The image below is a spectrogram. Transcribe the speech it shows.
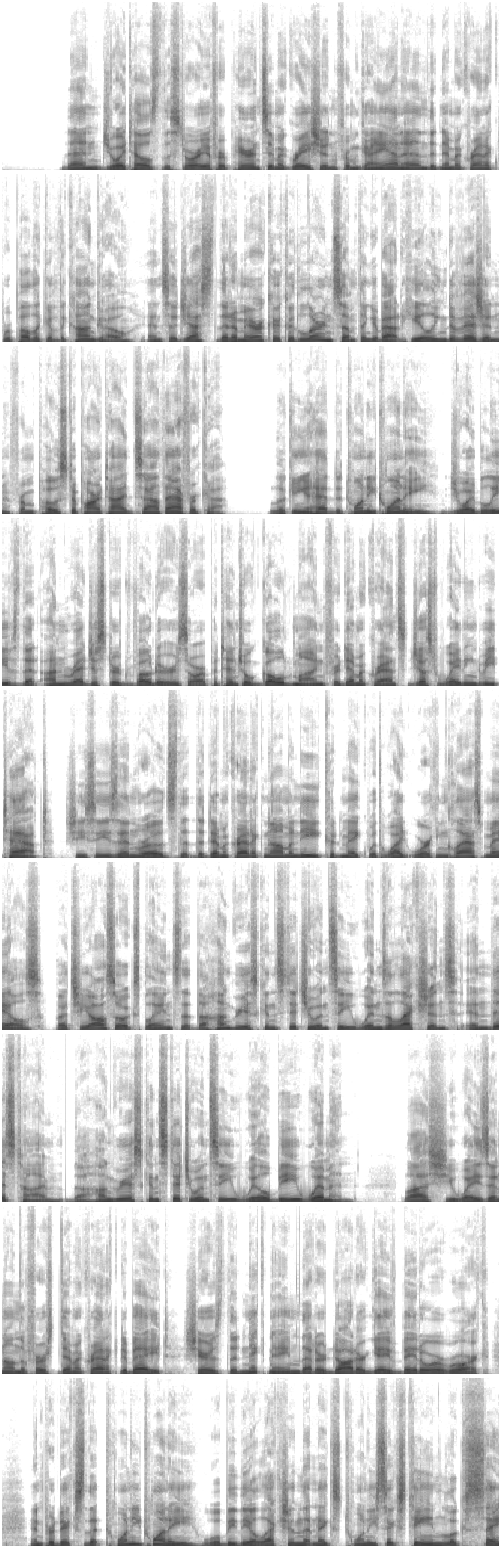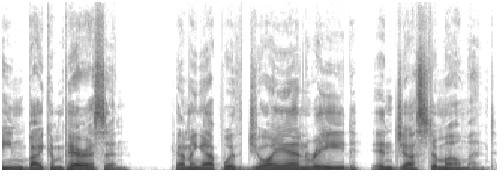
Then Joy tells the story of her parents' immigration from Guyana and the Democratic Republic of the Congo and suggests that America could learn something about healing division from post apartheid South Africa. Looking ahead to 2020, Joy believes that unregistered voters are a potential gold mine for Democrats just waiting to be tapped. She sees inroads that the Democratic nominee could make with white working class males, but she also explains that the hungriest constituency wins elections, and this time, the hungriest constituency will be women. Plus, she weighs in on the first Democratic debate, shares the nickname that her daughter gave Beto O'Rourke, and predicts that 2020 will be the election that makes 2016 look sane by comparison. Coming up with Joy-Ann Reid in just a moment.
